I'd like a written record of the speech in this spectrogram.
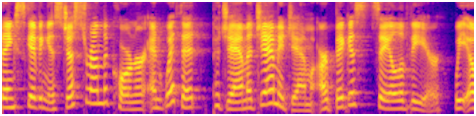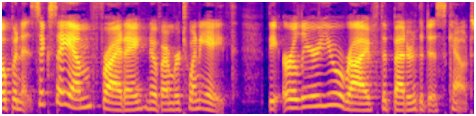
Thanksgiving is just around the corner, and with it, Pajama Jammy Jam, our biggest sale of the year. We open at 6 a.m. Friday, November 28th. The earlier you arrive, the better the discount.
